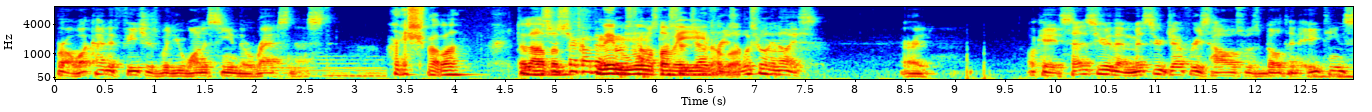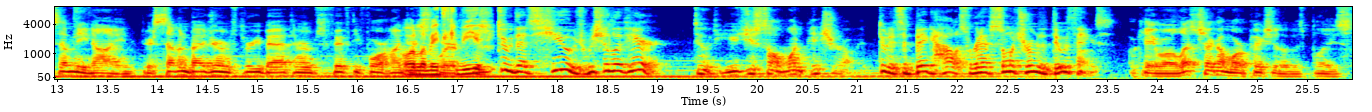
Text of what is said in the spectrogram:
Bro, what kind of features would you want to see in the rat's nest? Ish, fella. Dude, Love let's just check out that first house, Mr. Jeffries. It looks really nice. Alright, Okay, it says here that Mr. Jeffrey's house was built in 1879. There's seven bedrooms, three bathrooms, 5,400 والله بيت square كبير. feet. Dude, that's huge. We should live here. Dude, you just saw one picture of it. Dude, it's a big house. We're gonna have so much room to do things. Okay, well, let's check out more pictures of this place.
